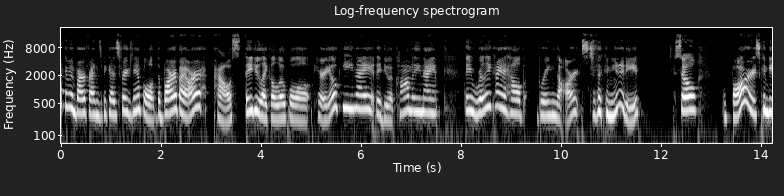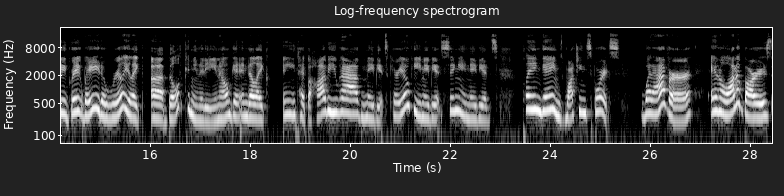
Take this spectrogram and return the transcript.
recommend bar friends because, for example, the bar by our house, they do like a local karaoke night, they do a comedy night. They really kind of help bring the arts to the community. So bars can be a great way to really like uh, build community, you know, get into like any type of hobby you have. Maybe it's karaoke, maybe it's singing, maybe it's playing games, watching sports, whatever. And a lot of bars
